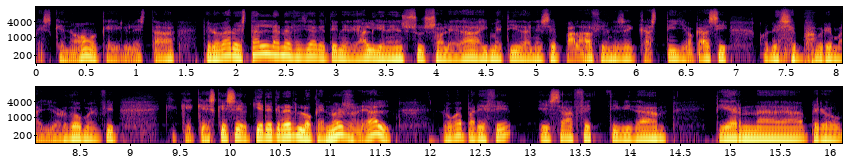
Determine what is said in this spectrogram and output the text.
ves que no, que le está... Pero claro, está en la necesidad que tiene de alguien en su soledad, ahí metida en ese palacio, en ese castillo casi, con ese pobre mayordomo, en fin, que, que, es que se quiere creer lo que no es real. Luego aparece esa afectividad tierna, pero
